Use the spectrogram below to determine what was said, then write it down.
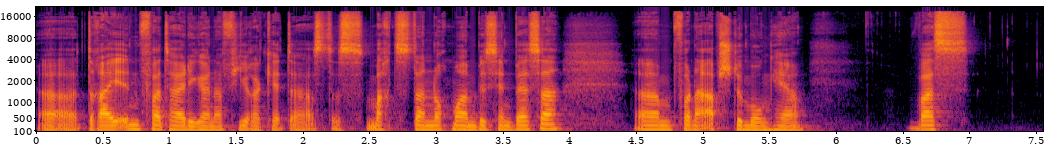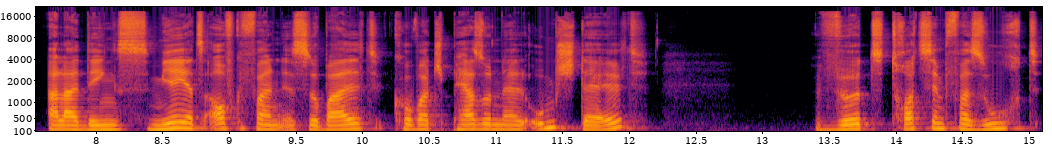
äh, drei Innenverteidiger in einer Viererkette hast. Das macht es dann noch mal ein bisschen besser ähm, von der Abstimmung her. Was allerdings mir jetzt aufgefallen ist, sobald Kovac personell umstellt, wird trotzdem versucht,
